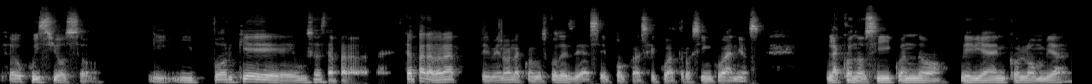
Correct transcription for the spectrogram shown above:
soy juicioso. ¿Y, ¿Y por qué uso esta palabra? Esta palabra primero la conozco desde hace poco, hace cuatro o cinco años. La conocí cuando vivía en Colombia,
